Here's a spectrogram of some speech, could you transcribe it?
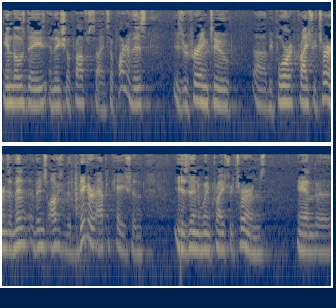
in those days, and they shall prophesy." So part of this is referring to uh, before Christ returns, and then obviously, the bigger application is then when Christ returns and uh,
